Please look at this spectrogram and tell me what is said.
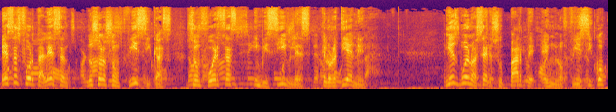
Esas fortalezas no solo son físicas, son fuerzas invisibles que lo retienen. Y es bueno hacer su parte en lo físico,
